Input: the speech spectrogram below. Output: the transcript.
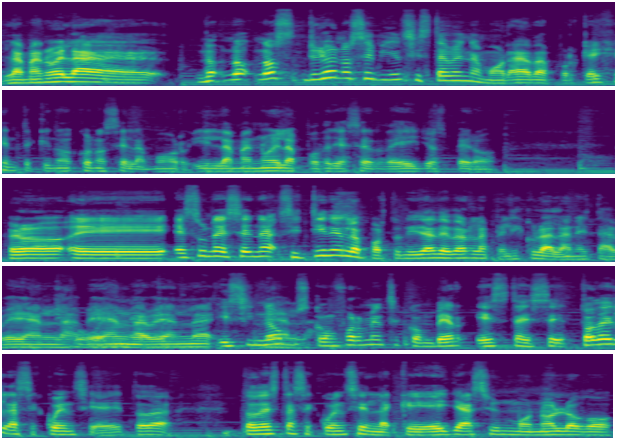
La Manuela. No, no, no, yo no sé bien si estaba enamorada, porque hay gente que no conoce el amor y la Manuela podría ser de ellos, pero. Pero eh, es una escena. Si tienen la oportunidad de ver la película, la neta, véanla, véanla, véanla. Y si no, Véanla. pues confórmense con ver esta escena, toda la secuencia, eh, toda, toda esta secuencia en la que ella hace un monólogo.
